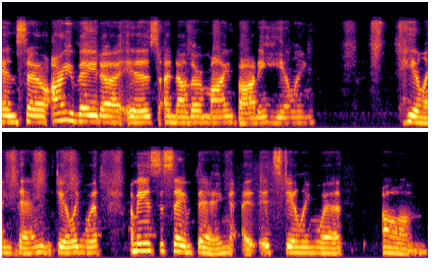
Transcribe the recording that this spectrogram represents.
and so ayurveda is another mind body healing healing thing dealing with i mean it's the same thing it's dealing with um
